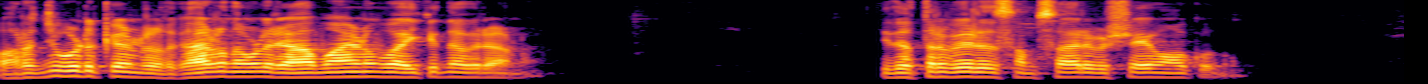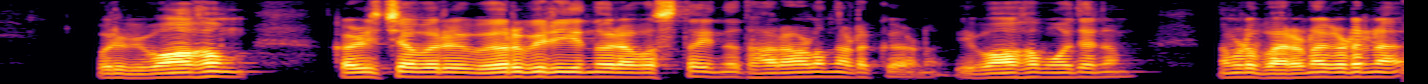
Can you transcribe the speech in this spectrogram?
പറഞ്ഞു കൊടുക്കേണ്ടത്. കാരണം നമ്മൾ രാമായണം വായിക്കുന്നവരാണ്. ഇതെത്ര പേര് സംസാര വിഷയമാക്കുന്നു? ഒരു വിവാഹം കഴിച്ചവർ വേർപിരിയുന്ന ഒരവസ്ഥ ഇന്ന് ധാരാളം നടക്കുകയാണ്. വിവാഹമോചനം നമ്മുടെ ഭരണഘടന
